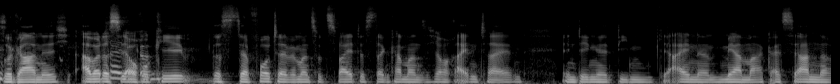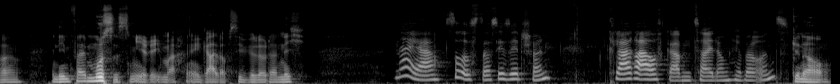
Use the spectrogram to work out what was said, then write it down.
so gar nicht. Aber das ist ja auch okay. Das ist der Vorteil, wenn man zu zweit ist, dann kann man sich auch einteilen in Dinge, die der eine mehr mag als der andere. In dem Fall muss es Miri machen, egal ob sie will oder nicht. Naja, so ist das. Ihr seht schon. Klare Aufgabenteilung hier bei uns. Genau.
